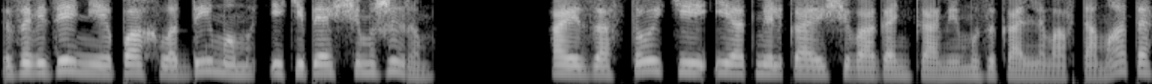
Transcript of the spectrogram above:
Заведение пахло дымом и кипящим жиром, а из-за стойки и от мелькающего огоньками музыкального автомата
